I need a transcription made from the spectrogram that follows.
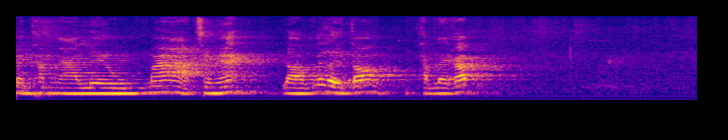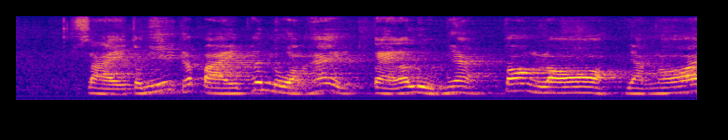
มันทำงานเร็วมากใช่ไหมเราก็เลยต้องทำอะไรครับ ใส่ตัวนี้เข้าไปเพื่อหน่วงให้แต่ละลูปเนี่ยต้องรออย่างน้อย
